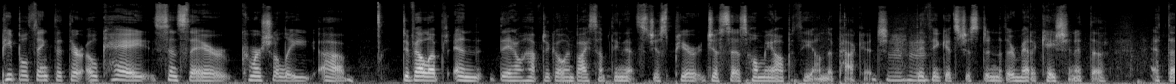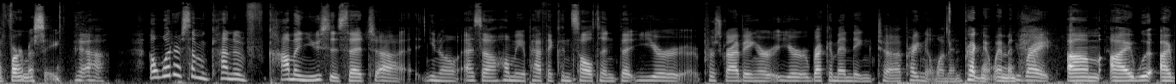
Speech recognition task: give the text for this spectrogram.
people think that they're okay since they're commercially um, developed and they don't have to go and buy something that's just pure just says homeopathy on the package they think it's just another medication at the at the pharmacy yeah. And what are some kind of common uses that, uh, you know, as a homeopathic consultant, that you're prescribing or you're recommending to pregnant women? pregnant women. Right. Um, I would. I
